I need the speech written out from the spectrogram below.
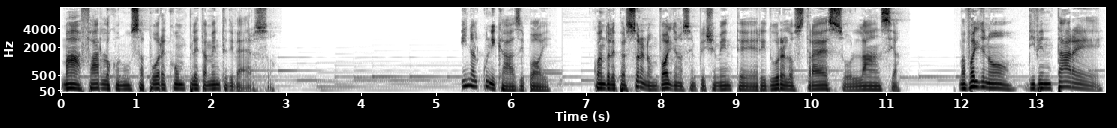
ma a farlo con un sapore completamente diverso. In alcuni casi, poi, quando le persone non vogliono semplicemente ridurre lo stress o l'ansia, ma vogliono diventare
